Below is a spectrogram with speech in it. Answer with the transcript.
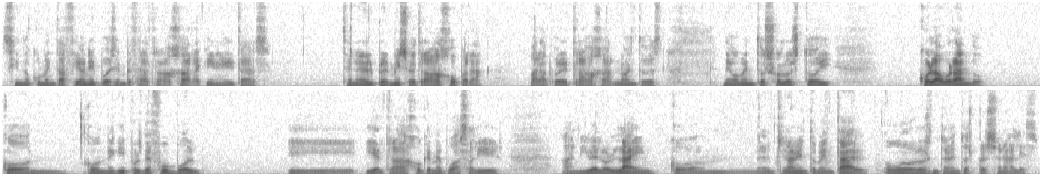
sin documentación y puedes empezar a trabajar. Aquí necesitas tener el permiso de trabajo para, para poder trabajar, ¿no? Entonces, de momento solo estoy colaborando con, con equipos de fútbol y, el trabajo que me pueda salir a nivel online con el entrenamiento mental o los entrenamientos personales.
